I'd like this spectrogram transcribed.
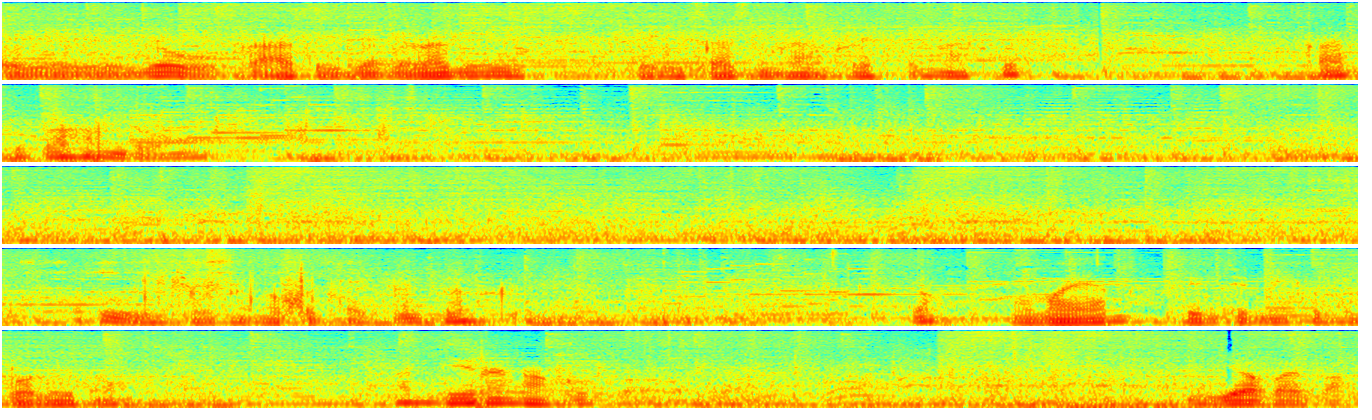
yo yo yo kasih jaga lagi bisa 9 kristal lagi kasih paham dong. Aduh hijaunya nggak pecah juga. Yo, lumayan cincin ikut boleh dong. Anjiran aku. Iya pak. Pak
